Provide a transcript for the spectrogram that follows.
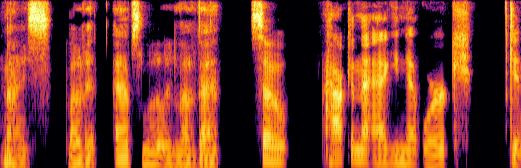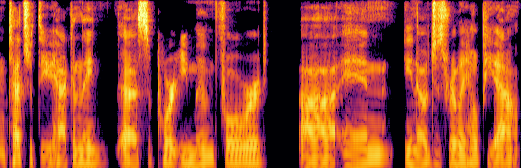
Nice. Love it. Absolutely love that. So how can the Aggie Network get in touch with you? How can they uh, support you moving forward uh, and, you know, just really help you out?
